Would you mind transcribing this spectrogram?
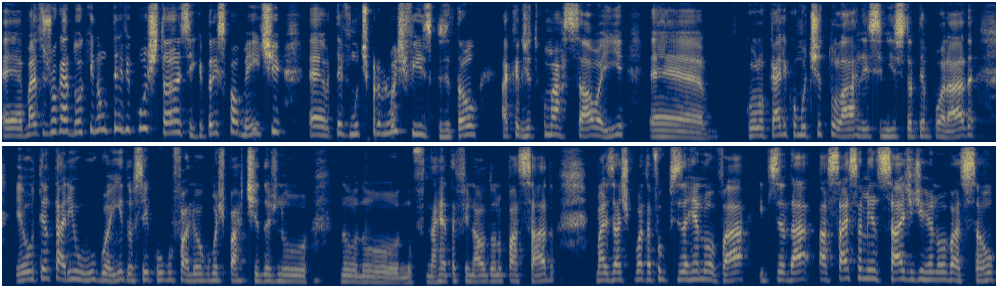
é, mas um jogador que não teve constância, que principalmente é, teve muitos problemas físicos, então acredito que o Marçal aí é, colocar ele como titular nesse início da temporada. Eu tentaria o Hugo ainda. Eu sei que o Hugo falhou algumas partidas no, no, no, no, na reta final do ano passado, mas acho que o Botafogo precisa renovar e precisa dar, passar essa mensagem de renovação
